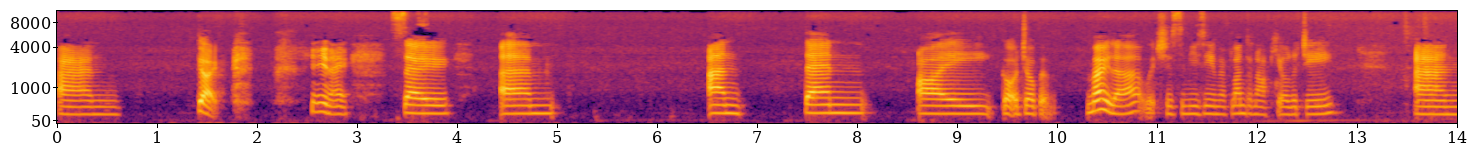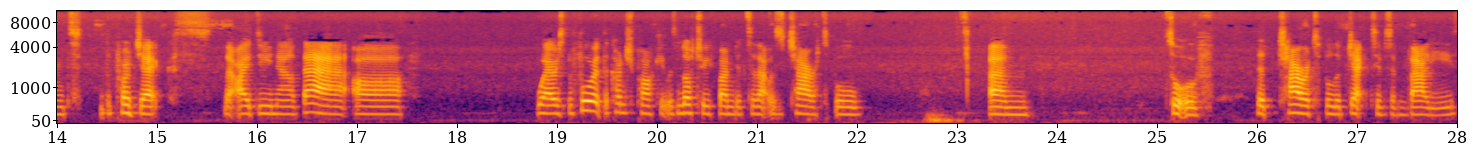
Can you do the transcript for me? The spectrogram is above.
and go. You know so um and then i got a job at MOLA, which is the Museum of London Archaeology, and the projects that I do now there are whereas before at the country park it was lottery funded so that was a charitable um, sort of the charitable objectives and values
